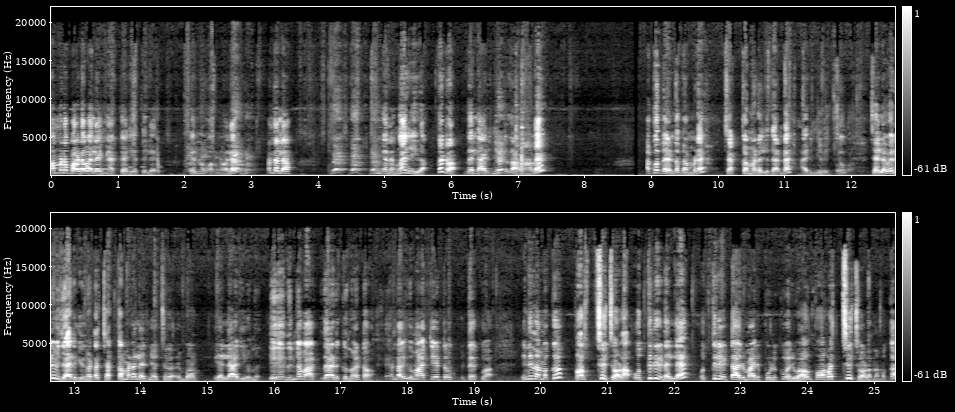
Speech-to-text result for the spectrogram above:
നമ്മുടെ പടവലങ്ങയൊക്കെ അരിയത്തില്ലേ? എന്ന് പറഞ്ഞ പോലെ ഉണ്ടല്ലോ ഇങ്ങനെ അങ്ങ് അരിയുക. കേട്ടോ? ഇതെല്ലാം അരിഞ്ഞിട്ട് കാണാവേ. അപ്പൊ വേണ്ട നമ്മുടെ ചക്കമടൽ ഇതാണ്ട് അരിഞ്ഞു വെച്ചു. ചിലവര് വിചാരിക്കും കേട്ടോ ചക്കമടൽ അരിഞ്ഞു വെച്ച് കഴിയുമ്പം എല്ലാം അരിയൊന്ന് ഏ ഇതിന്റെ ഇതാ എടുക്കുന്ന കേട്ടോ. കണ്ടോ ഇത് മാറ്റിയിട്ട് ഇട്ടേക്കുക ഇനി നമുക്ക് കുറച്ച് ചോള ഒത്തിരി ഇടല്ലേ? ഒത്തിരി ഇട്ട ഒരുമാതിരി പുഴുക്ക് വരുവാകും കുറച്ച് ചോള നമുക്ക്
